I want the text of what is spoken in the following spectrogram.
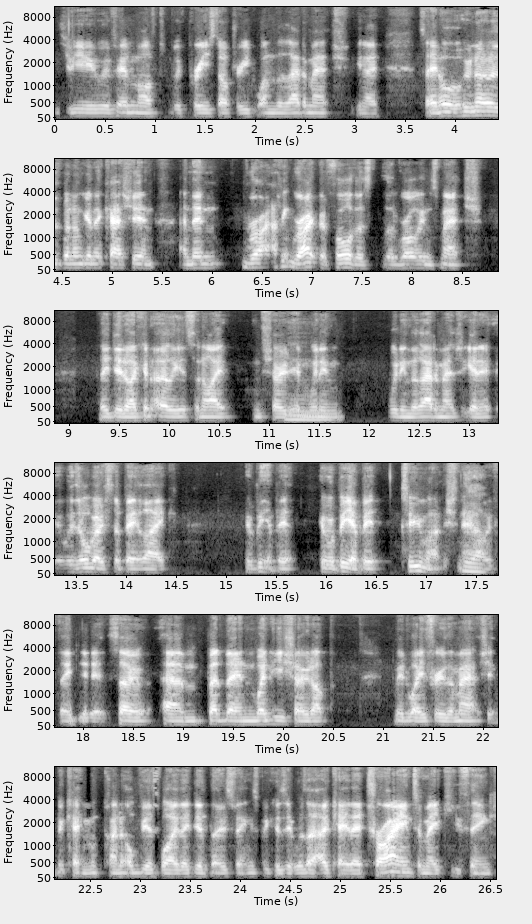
interview with him after with Priest after he'd won the ladder match. You know, saying, "Oh, who knows when I'm going to cash in?" And then right, I think right before the the Rollins match, they did like an earlier tonight and showed him Mm. winning winning the ladder match again. It, it was almost a bit like it would be a bit it would be a bit too much now Yeah. if they did it. So, um, but then when he showed up midway through the match, it became kind of obvious why they did those things because it was like, okay, they're trying to make you think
